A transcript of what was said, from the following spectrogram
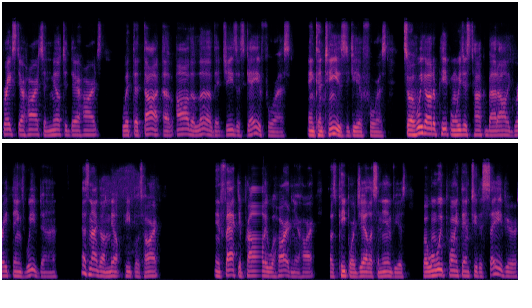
breaks their hearts and melted their hearts with the thought of all the love that Jesus gave for us and continues to give for us. So if we go to people and we just talk about all the great things we've done, that's not going to melt people's heart. In fact, it probably will harden their heart because people are jealous and envious. But when we point them to the Savior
